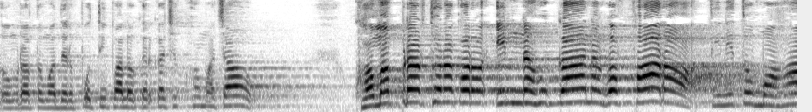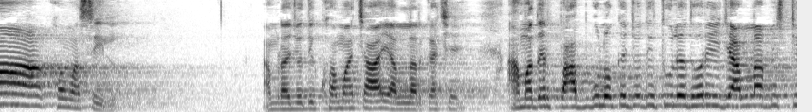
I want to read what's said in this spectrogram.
তোমরা তোমাদের প্রতিপালকের কাছে ক্ষমা চাও। ক্ষমা প্রার্থনা করো। ইন্নাহু কানা গফারা তিনি তো মহা ক্ষমাশীল। আমরা যদি ক্ষমা চাই আল্লাহর কাছে, আমাদের পাপগুলোকে যদি তুলে ধরি যে আল্লাহ বৃষ্টি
